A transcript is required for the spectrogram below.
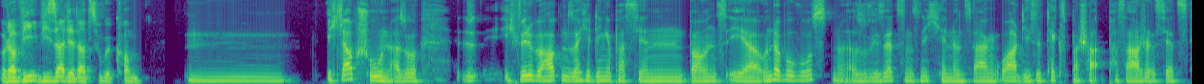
oder wie wie seid ihr dazu gekommen? Mm, Ich glaube schon. Also ich würde behaupten, solche Dinge passieren bei uns eher unterbewusst. Ne? Also wir setzen uns nicht hin und sagen, oh, diese Textpassage ist jetzt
